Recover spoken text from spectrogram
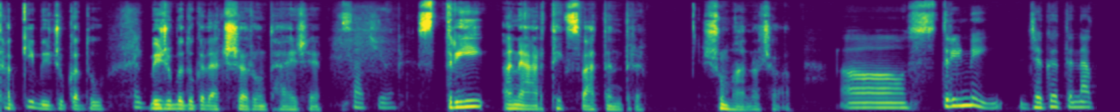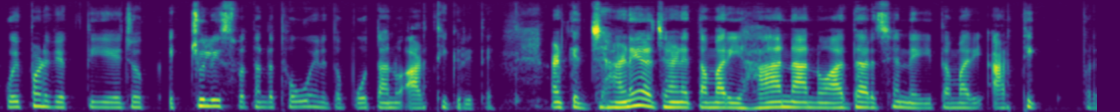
થકી બીજું કદું બીજું બધું કદાચ શરૂ થાય છે. સાચી વાત. સ્ત્રી અને આર્થિક સ્વાતંત્ર્ય શું માનો છો આપ? સ્ત્રી નહીં જગતના કોઈ પણ વ્યક્તિએ જો એકચ્યુઅલી સ્વતંત્ર થવું હોય ને તો પોતાનું આર્થિક રીતે. કારણ કે જાણે અજાણે તમારી હા નાનો આધાર છે ને એ તમારી આર્થિક પર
